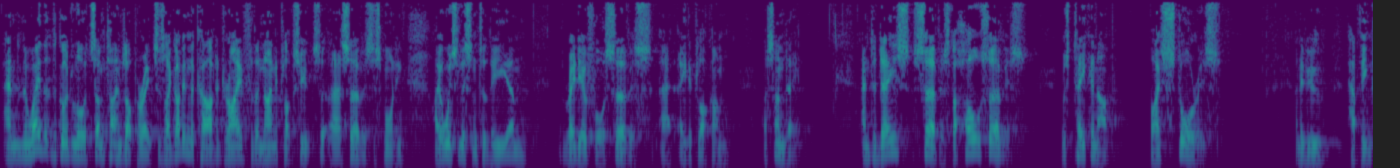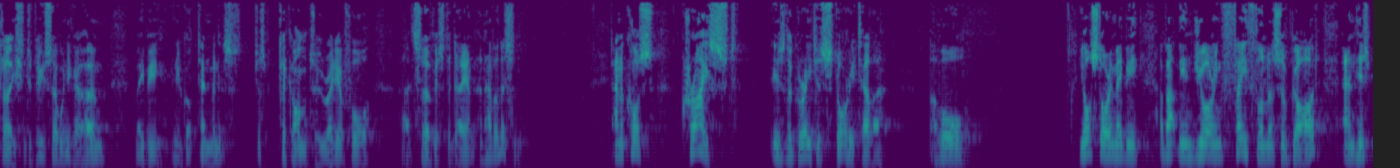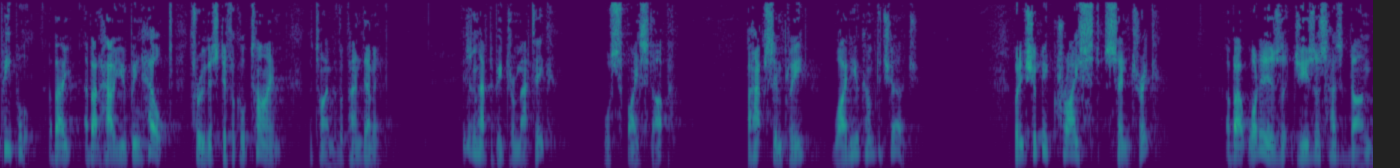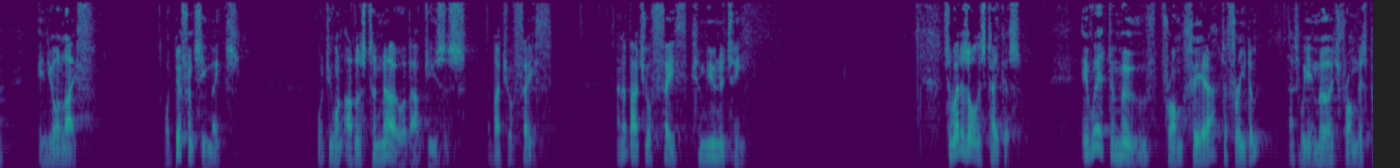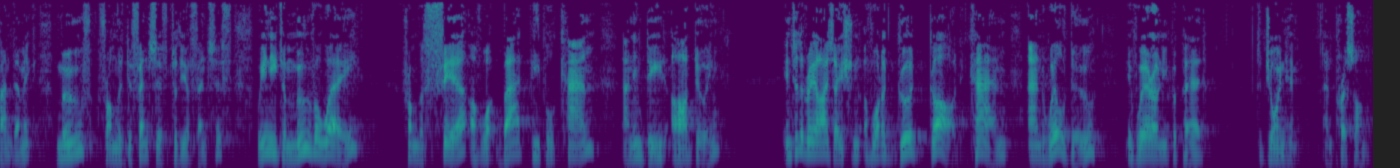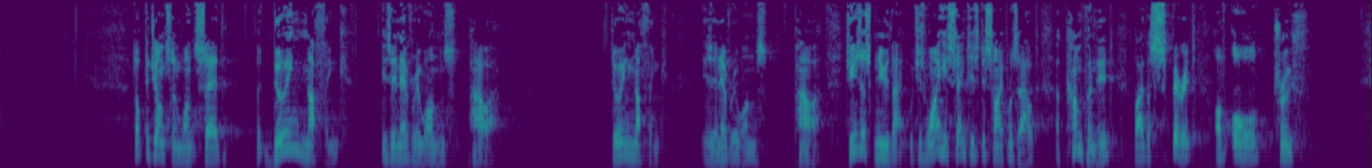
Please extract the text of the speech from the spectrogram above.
And the way that the good Lord sometimes operates is I got in the car to drive for the nine o'clock uh, service this morning. I always listen to the, um, the Radio 4 service at 8 o'clock on a Sunday. And today's service, the whole service, was taken up by stories. And if you have the inclination to do so when you go home, maybe when you've got 10 minutes, just click on to Radio 4 uh, service today and, and have a listen. And of course, Christ is the greatest storyteller of all. Your story may be about the enduring faithfulness of God and his people, about, about how you've been helped through this difficult time, the time of the pandemic. It doesn't have to be dramatic or spiced up. Perhaps simply, why do you come to church? But it should be Christ centric about what it is that Jesus has done in your life, what difference he makes. What do you want others to know about Jesus, about your faith, and about your faith community? So, where does all this take us? If we're to move from fear to freedom as we emerge from this pandemic, move from the defensive to the offensive, we need to move away from the fear of what bad people can and indeed are doing into the realization of what a good God can and will do if we're only prepared to join him and press on. Dr. Johnson once said that doing nothing is in everyone's power. Doing nothing is in everyone's power. Jesus knew that, which is why he sent his disciples out, accompanied by the Spirit of all truth.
